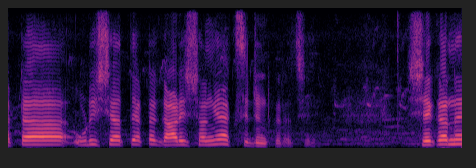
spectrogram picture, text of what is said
একটা উড়িষ্যাতে একটা গাড়ির সঙ্গে অ্যাক্সিডেন্ট করেছে। সেখানে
